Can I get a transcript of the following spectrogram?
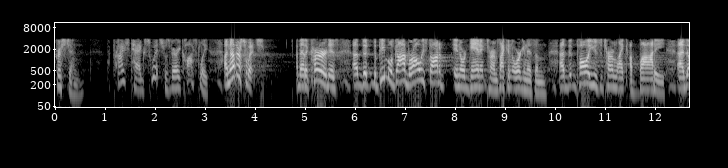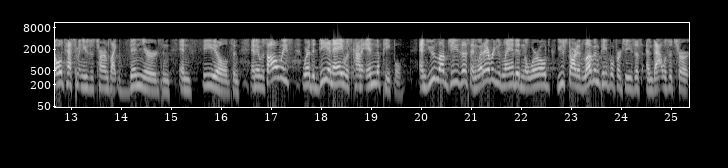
Christian. The price tag switch was very costly. Another switch that occurred is uh, the, the people of God were always thought of in organic terms, like an organism. Uh, the, Paul used a term like a body. Uh, the Old Testament uses terms like vineyards and, and fields. And, and it was always where the DNA was kind of in the people. And you loved Jesus, and whatever you landed in the world, you started loving people for Jesus, and that was a church.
